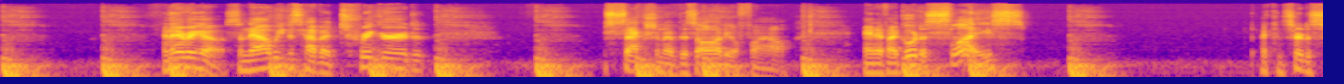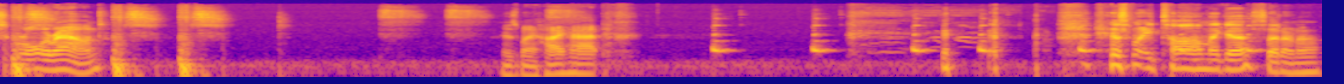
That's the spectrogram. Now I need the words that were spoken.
And there we go. So now we just have a triggered section of this audio file. And if I go to slice, I can sort of scroll around. There's my hi-hat. Here's my tom, I guess. I don't know.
